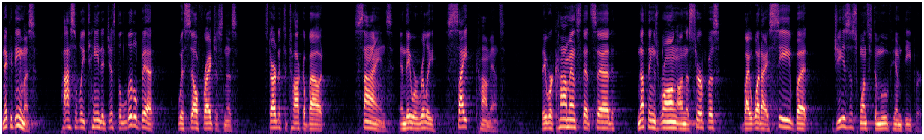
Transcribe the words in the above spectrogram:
Nicodemus, possibly tainted just a little bit with self righteousness, started to talk about signs, and they were really sight comments. They were comments that said, Nothing's wrong on the surface by what I see, but Jesus wants to move him deeper.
